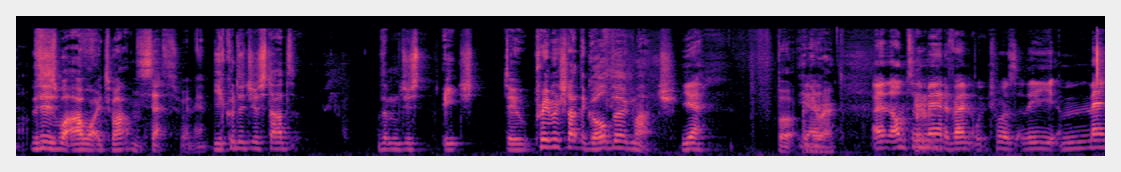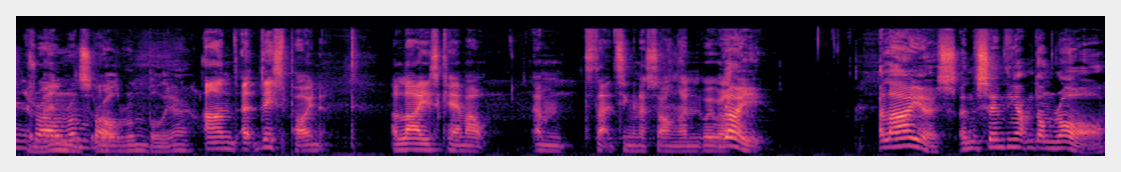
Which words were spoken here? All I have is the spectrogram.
not. this is what I wanted to happen. Seth's winning. You could have just had them just each do pretty much like the Goldberg match. Yeah, But Yeah. anyway, and on to the main event, which was the men's the Royal men's Rumble. Royal Rumble, yeah. And at this point, Elias came out and started singing a song, and we were like, Right, Elias, and the same thing happened on Raw.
